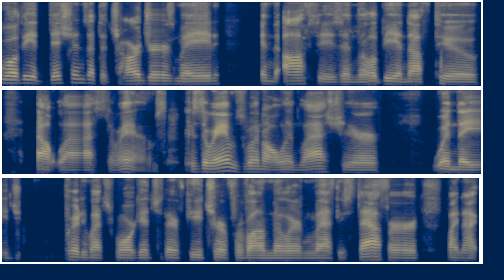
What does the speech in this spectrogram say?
well, the additions that the Chargers made in the offseason, will it be enough to outlast the Rams? Because the Rams went all in last year when they pretty much mortgaged their future for Von Miller and Matthew Stafford by not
